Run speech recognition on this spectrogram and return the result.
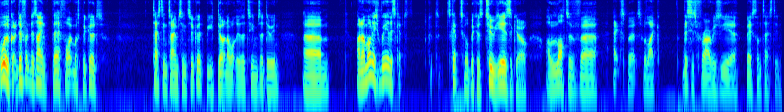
oh, they've got a different design, therefore it must be good. Testing time seems too good, but you don't know what the other teams are doing. Um, and I'm only really skept- skeptical because two years ago, a lot of uh, experts were like, this is Ferrari's year based on testing.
